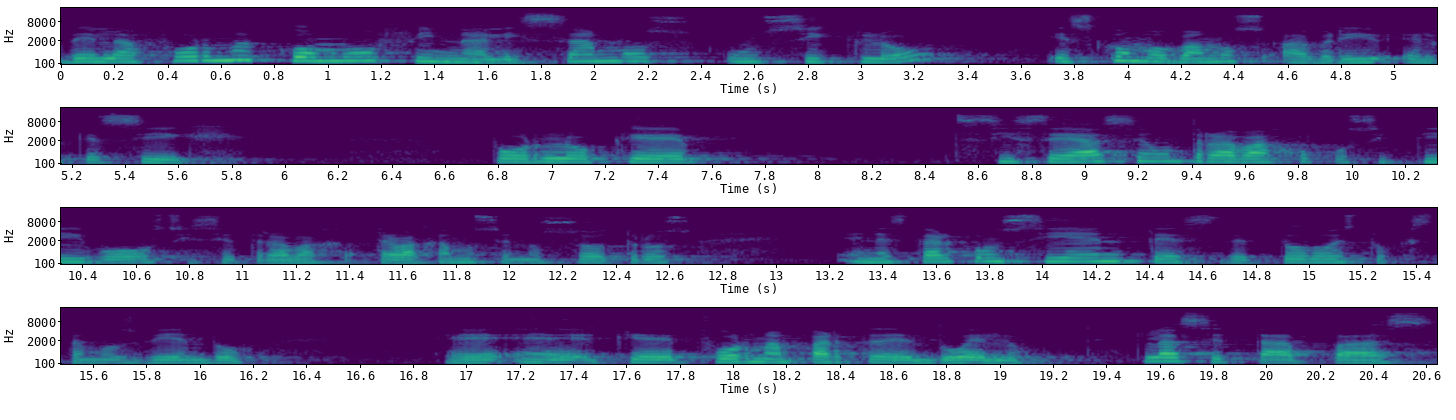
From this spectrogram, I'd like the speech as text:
de la forma como finalizamos un ciclo es como vamos a abrir el que sigue. Por lo que si se hace un trabajo positivo, si se trabaja, trabajamos en nosotros, en estar conscientes de todo esto que estamos viendo, eh, eh, que forman parte del duelo, las etapas,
